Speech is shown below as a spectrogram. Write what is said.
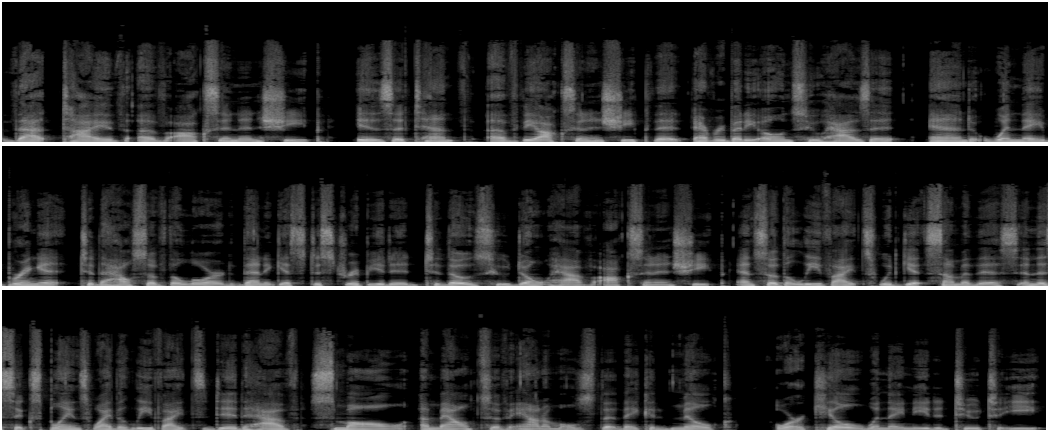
That tithe of oxen and sheep is a tenth of the oxen and sheep that everybody owns who has it. And when they bring it to the house of the Lord, then it gets distributed to those who don't have oxen and sheep. And so the Levites would get some of this. And this explains why the Levites did have small amounts of animals that they could milk or kill when they needed to to eat.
